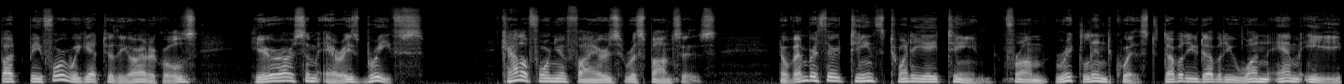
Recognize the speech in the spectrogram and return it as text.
But before we get to the articles, here are some ARES briefs. California Fires Responses. November 13, 2018, from Rick Lindquist, WW1ME,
